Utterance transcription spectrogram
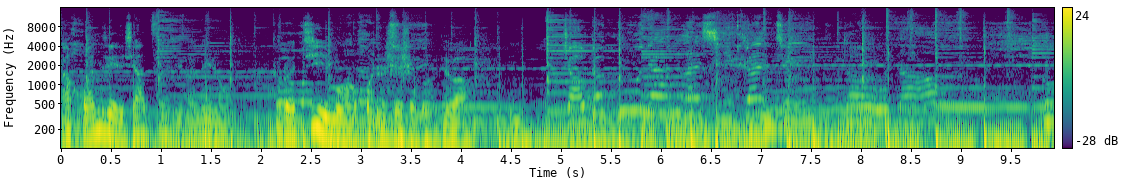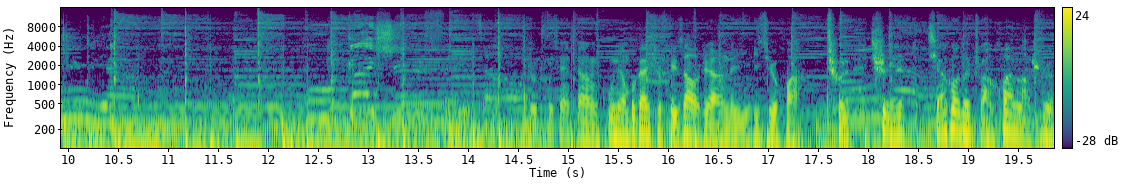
来缓解一下自己的那种或者寂寞或者是什么，对吧？找个姑娘来洗干净头出现像“姑娘不该是肥皂”这样的一句话。对，就是前后的转换老是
